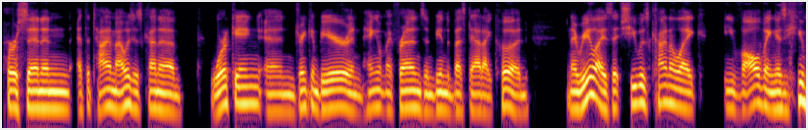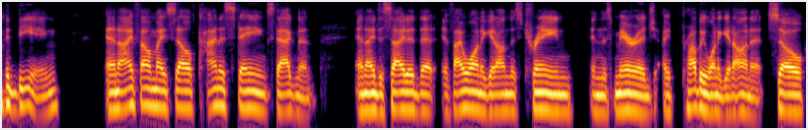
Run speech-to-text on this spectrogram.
person. And at the time, I was just kind of working and drinking beer and hanging with my friends and being the best dad I could. And I realized that she was kind of like evolving as a human being. And I found myself kind of staying stagnant. And I decided that if I want to get on this train in this marriage, I probably want to get on it. So,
